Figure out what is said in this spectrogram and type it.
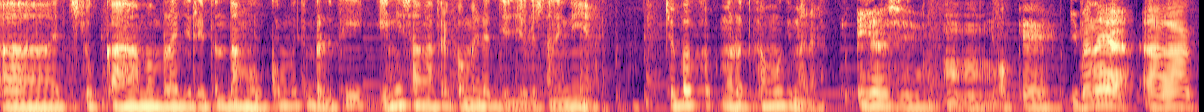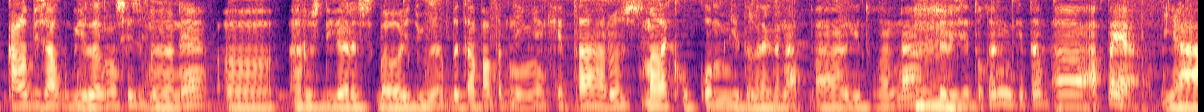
eh, suka mempelajari tentang hukum itu berarti ini sangat recommended di jurusan ini ya? Coba menurut kamu gimana? Iya sih, Mm-mm, oke. Gimana ya? eh, kalau bisa aku bilang sih sebenarnya eh, harus digarisbawahi juga betapa pentingnya kita harus melek hukum gitu lah. Kenapa gitu? Karena dari situ kan kita eh, apa ya? Ya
